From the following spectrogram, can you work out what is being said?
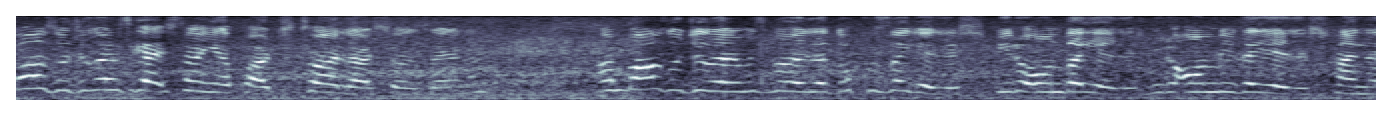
Bazı hocalarımız gerçekten yapar, tutarlar sözlerini. Ama bazı hocalarımız böyle 9'a gelir, biri 10'da gelir, biri 11'de gelir. Hani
